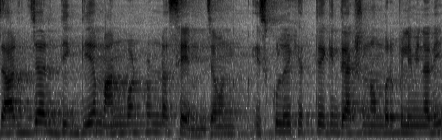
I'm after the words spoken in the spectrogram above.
যার যার দিক দিয়ে মানবন্টনটা সেম যেমন স্কুলের ক্ষেত্রে কিন্তু একশো নম্বর প্রিলিমিনারি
